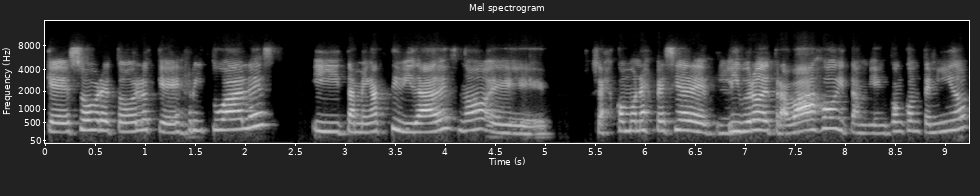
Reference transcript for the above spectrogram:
que es sobre todo lo que es rituales y también actividades, ¿no? Eh, o sea, es como una especie de libro de trabajo y también con contenido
